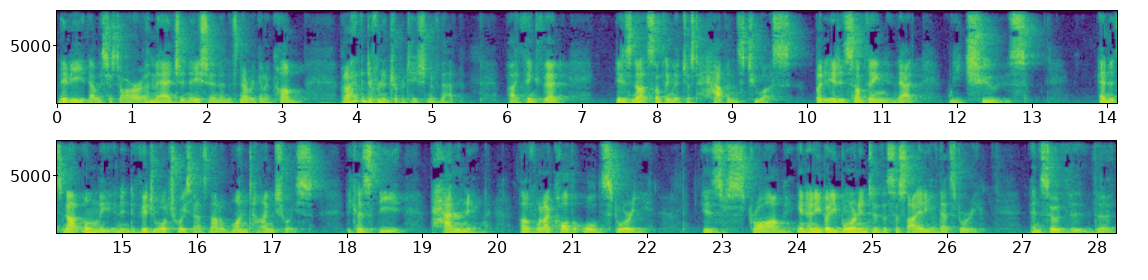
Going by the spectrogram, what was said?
Maybe that was just our imagination, and it's never going to come. But I have a different interpretation of that. I think that it is not something that just happens to us, but it is something that we choose. And it's not only an individual choice and it's not a one time choice because the patterning of what I call the old story is strong in anybody born into the society of that story. And so the, the,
